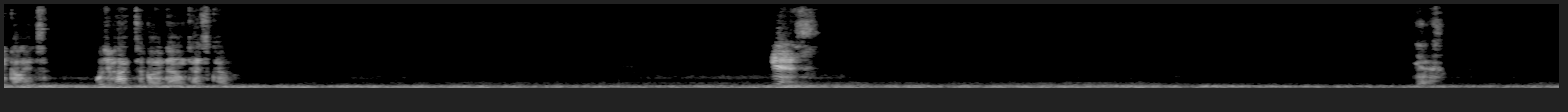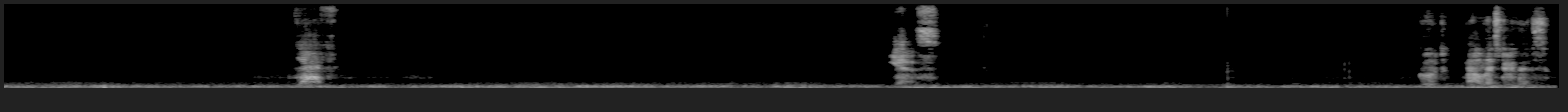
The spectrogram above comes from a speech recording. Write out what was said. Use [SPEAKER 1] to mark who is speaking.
[SPEAKER 1] Hey guys, would you like to burn down Tesco?
[SPEAKER 2] Yes.
[SPEAKER 1] Yes.
[SPEAKER 3] Yes.
[SPEAKER 2] Yes.
[SPEAKER 1] Good. Now let's do this.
